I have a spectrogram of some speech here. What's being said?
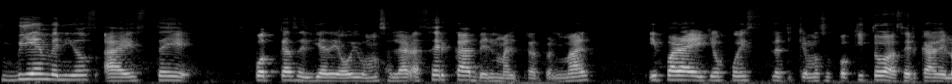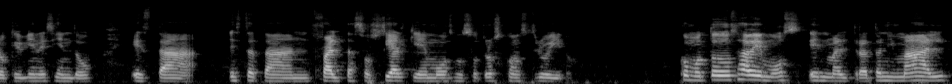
Bienvenidos a este podcast del día de hoy vamos a hablar acerca del maltrato animal y para ello pues platiquemos un poquito acerca de lo que viene siendo esta, esta tan falta social que hemos nosotros construido. Como todos sabemos, el maltrato animal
